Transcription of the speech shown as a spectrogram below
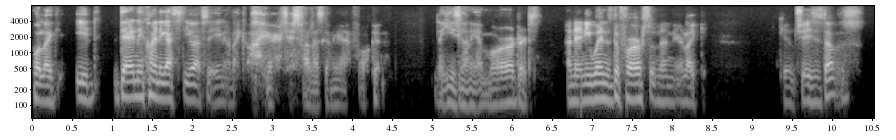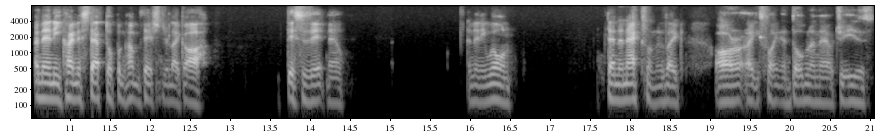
But like he'd then he kind of gets to the UFC, and you're like, oh, here this fella's gonna get fucking like he's gonna get murdered. And then he wins the first one, and you're like, Jesus, that was. And then he kind of stepped up in competition. You're like, oh, this is it now. And then he won. Then the next one was like, all right, he's fighting in Dublin now. Jesus,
